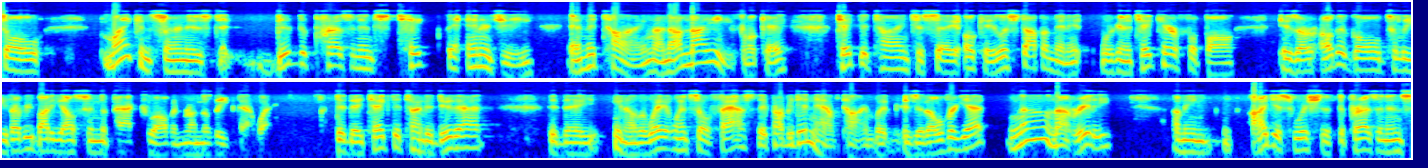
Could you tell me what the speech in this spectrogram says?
So my concern is, did the presidents take the energy and the time, and I'm naive, okay, take the time to say, okay, let's stop a minute. We're going to take care of football. Is our other goal to leave everybody else in the Pac-12 and run the league that way? Did they take the time to do that? Did they, you know, the way it went so fast, they probably didn't have time. But is it over yet? No, not really. I mean, I just wish that the presidents,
